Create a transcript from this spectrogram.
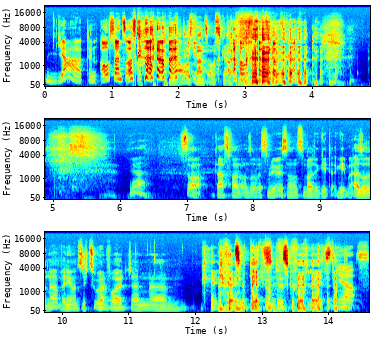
ja, den Auslands-Oscar. Der Auslands-Oscar. der Auslands-Oscar. Ja. So, das waren unsere besten Reviews. Ansonsten, Leute, geht, geht mal, also, ne, wenn ihr uns nicht zuhören wollt, dann ähm, geht zu. Bedroom Disco und lest Ja. uns.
